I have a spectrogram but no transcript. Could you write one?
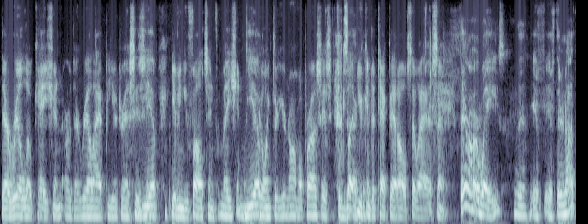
their real location or their real IP addresses, Yep. giving you false information when you're going through your normal process. But you can detect that also, I assume. there are ways that if if they're not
